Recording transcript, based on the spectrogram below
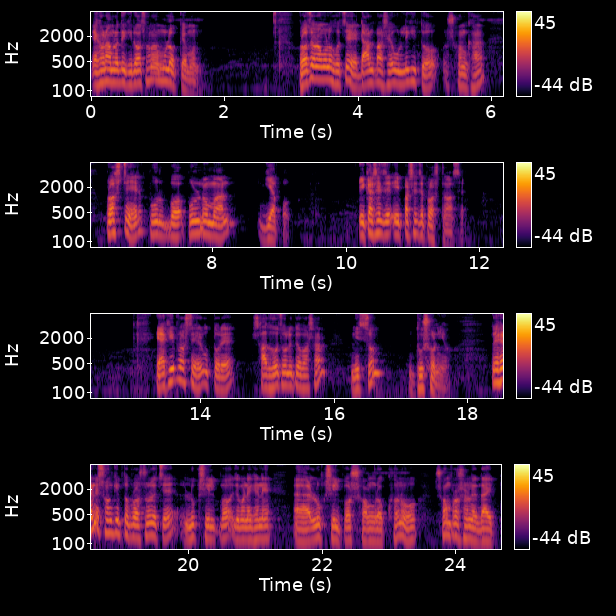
এখন আমরা দেখি রচনামূলক কেমন? রচনামূলক হচ্ছে, ডান পাশে উল্লিখিত সংখ্যা, প্রশ্নের পূর্ব, পূর্ণমান জ্ঞাপক। এই কাছে যে, এই পাশে যে প্রশ্ন আছে। একই প্রশ্নের উত্তরে সাধু চলিত ভাষার মিশ্রণ দূষণীয়। তো এখানে সংক্ষিপ্ত প্রশ্ন রয়েছে, লোকশিল্প, যেমন এখানে লোকশিল্প সংরক্ষণ ও সম্প্রসারণের দায়িত্ব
